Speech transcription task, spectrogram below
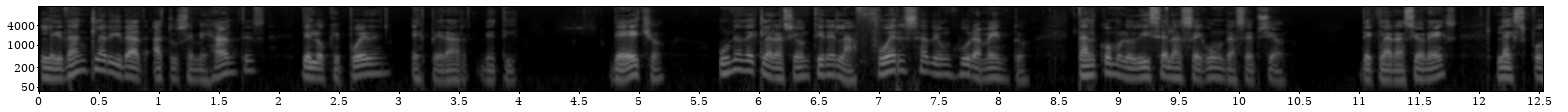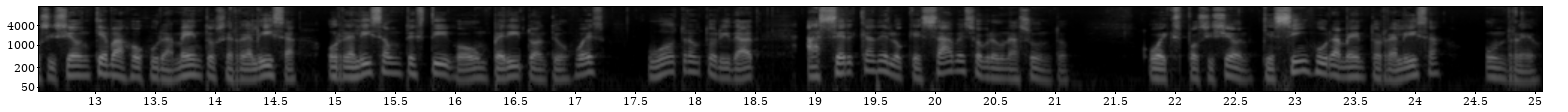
le dan claridad a tus semejantes de lo que pueden esperar de ti. De hecho, una declaración tiene la fuerza de un juramento, tal como lo dice la segunda acepción. Declaración es la exposición que bajo juramento se realiza o realiza un testigo o un perito ante un juez u otra autoridad acerca de lo que sabe sobre un asunto, o exposición que sin juramento realiza un reo.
